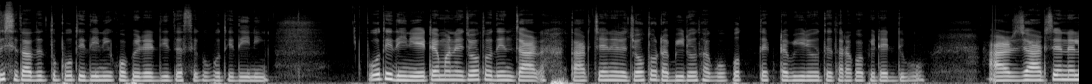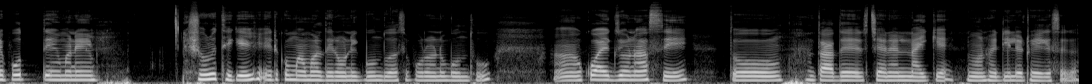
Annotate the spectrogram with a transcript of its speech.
দিছে তাদের তো প্রতিদিনই কপিরাইট দিতেছে প্রতিদিনই। প্রতিদিনই এটা মানে যতদিন যার, তার চ্যানেলে যতটা ভিডিও থাকব, প্রত্যেকটা ভিডিওতে তারা কপিরাইট দেবো। আর যার চ্যানেলে প্রত্যেক মানে শুরু থেকেই এরকম আমাদের অনেক বন্ধু আছে, পুরানো বন্ধু কয়েকজন আছে, তো তাদের চ্যানেল নাইকে মনে হয় ডিলেট হয়ে গেছে গা।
